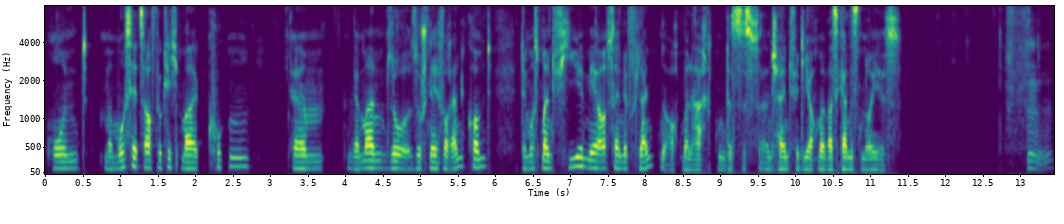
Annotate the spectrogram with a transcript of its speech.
Und man muss jetzt auch wirklich mal gucken, ähm, wenn man so, so schnell vorankommt, dann muss man viel mehr auf seine Flanken auch mal achten. Das ist anscheinend für die auch mal was ganz Neues. Mhm.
